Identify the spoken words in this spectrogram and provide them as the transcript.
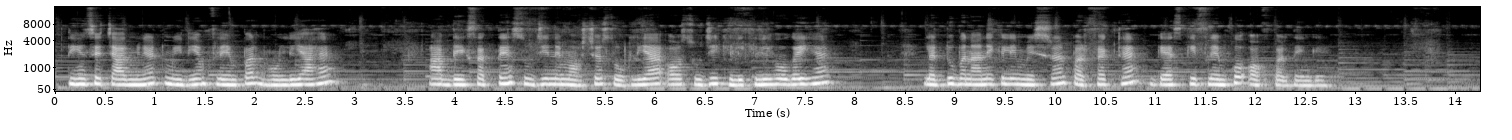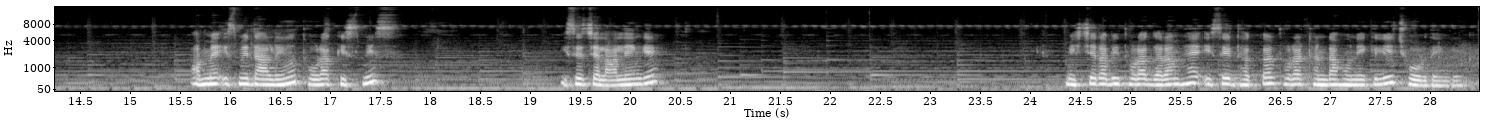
तीन से चार मिनट मीडियम फ्लेम पर भून लिया है। आप देख सकते हैं सूजी ने मॉइस्चर सोख लिया है और सूजी खिली खिली हो गई है। लड्डू बनाने के लिए मिश्रण परफेक्ट है। गैस की फ्लेम को ऑफ़ कर देंगे। अब मैं इसमें डाल रही हूँ थोड़ा किशमिश। इसे चला लेंगे। मिक्सचर अभी थोड़ा गर्म है। इसे ढककर थोड़ा ठंडा होने के लिए छोड़ देंगे।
